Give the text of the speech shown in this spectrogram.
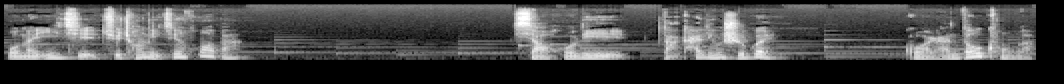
我们一起去城里进货吧。”小狐狸打开零食柜，果然都空了，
